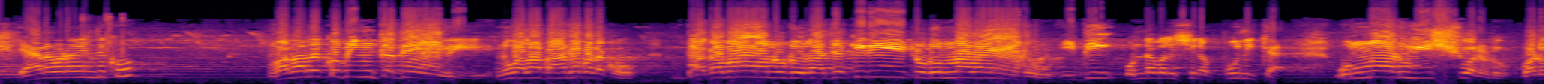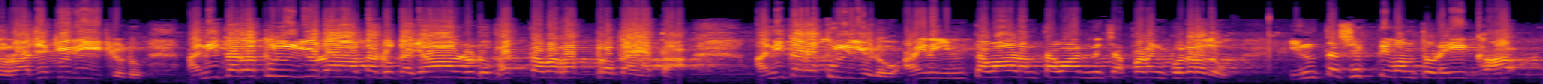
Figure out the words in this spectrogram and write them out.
ఏడవడం ఎందుకు? వనరకుమింక దేవి నువ్వు అలా బాధపడకు. భగవానుడు రజకిరీటుడు ఉన్నవాడు ఇది ఉండవలసిన పూనిక. ఉన్నాడు ఈశ్వరుడు వాడు రజకిరీటుడు. అనితరతుల్యుడాతడు దయాళుడు భక్తవర ప్రదాత అనితరతుల్యుడు ఆయన ఇంతవాడంతవాడిని చెప్పడం కుదరదు. ఇంత శక్తివంతుడై కా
